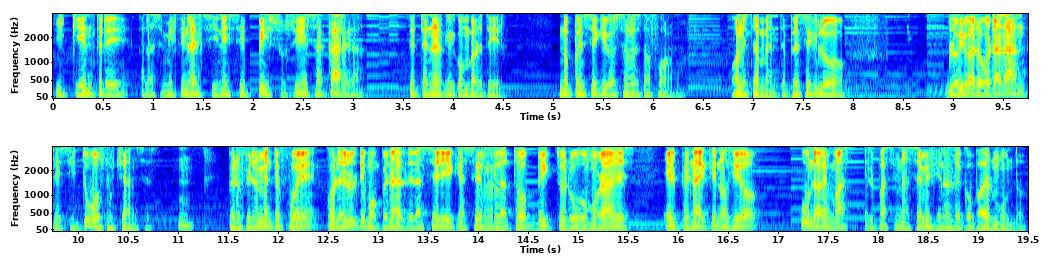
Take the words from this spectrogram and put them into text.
Y que entre a la semifinal sin ese peso, sin esa carga de tener que convertir. No pensé que iba a ser de esta forma. Honestamente. Pensé que lo, lo iba a lograr antes y tuvo sus chances. Mm. Pero finalmente fue con el último penal de la serie que así relató Víctor Hugo Morales. El penal que nos dio, una vez más, el pase a una semifinal de Copa del Mundo.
